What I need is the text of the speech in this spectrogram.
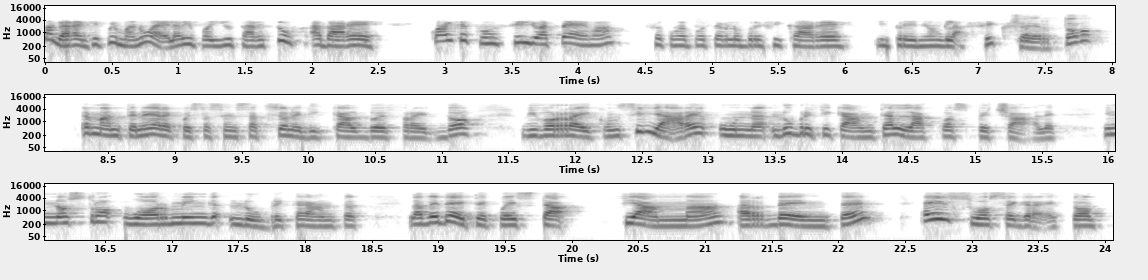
Magari anche qui Manuela mi puoi aiutare tu a dare qualche consiglio a tema su come poter lubrificare il Premium Classic? Certo, per mantenere questa sensazione di caldo e freddo vi vorrei consigliare un lubrificante all'acqua speciale il nostro warming lubricant. La vedete questa fiamma ardente? È il suo segreto.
